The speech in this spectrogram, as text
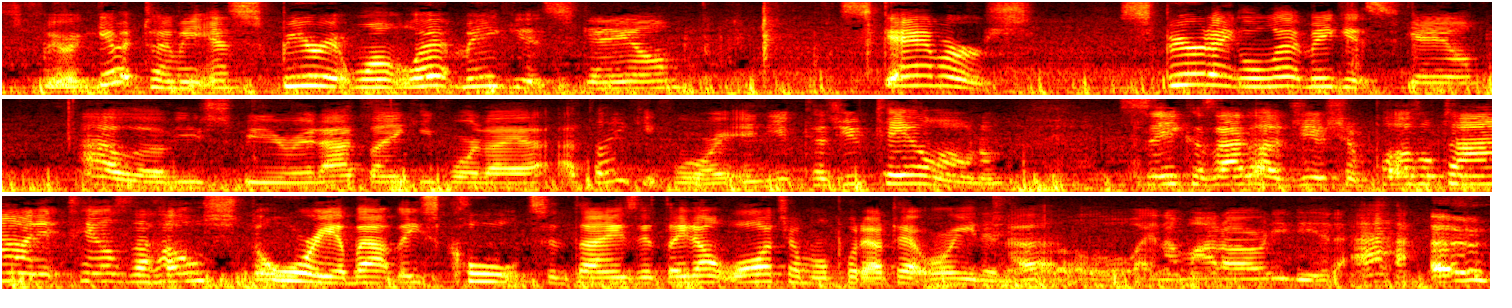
Spirit give it to me, and Spirit won't let me get scammed. Scammers. Spirit ain't gonna let me get scammed. I love you, Spirit. I thank you for that. I thank you for it. And you, because you tell on them. See, because I got Egyptian Puzzle Time, and it tells the whole story about these cults and things. If they don't watch, I'm going to put out that reading. Oh, and I might already did. oh.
